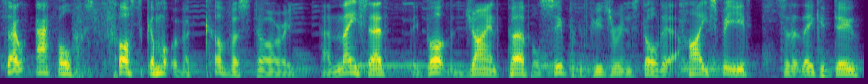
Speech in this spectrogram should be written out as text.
So Apple was forced to come up with a cover story, and they said they bought the giant purple supercomputer and installed it at high speed so that they could do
